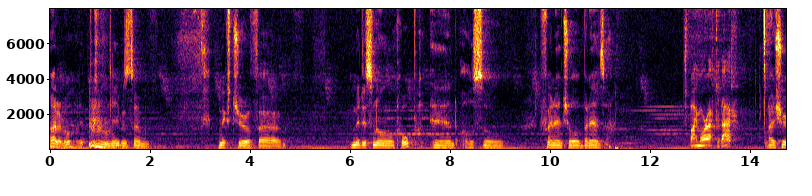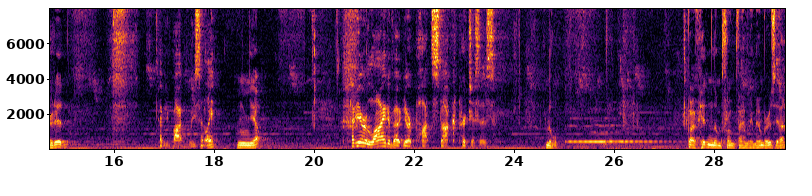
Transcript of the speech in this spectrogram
I don't know. it was a um, mixture of uh, medicinal hope and also financial bonanza. Did you buy more after that? I sure did. Have you bought recently? Mm, yep. Have you ever lied about your pot stock purchases? No. But I've hidden them from family members, yeah.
